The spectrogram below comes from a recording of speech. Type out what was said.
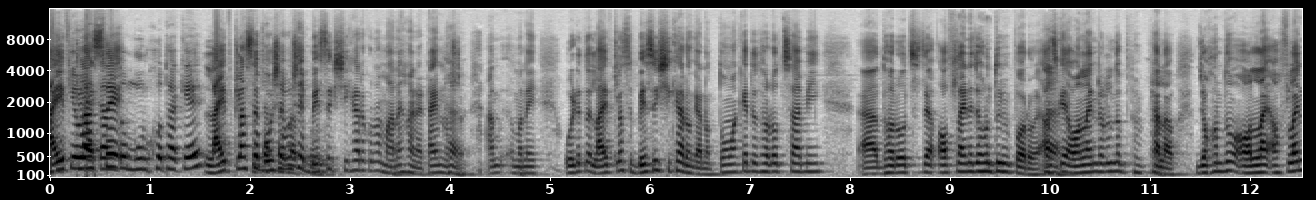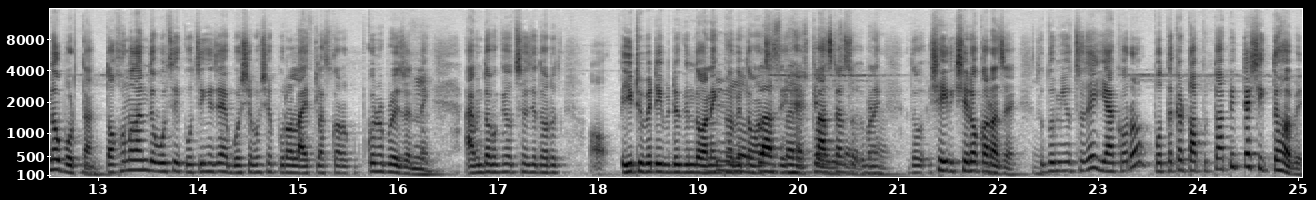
লাইভ ক্লাসে একান্ত মূর্খ থাকে লাইভ ক্লাসে বসে বসে বেসিক শেখার কোনো মানে হয় না টাইম নষ্ট। আমি মানে ওইটা তো লাইভ ক্লাসে বেসিক শেখারও কেন? তোমাকে তো ধরো হচ্ছে আমি ধরো হচ্ছে অফলাইনে যখন তুমি পড়ো আজকে অনলাইন ফেলাও। যখন তুমি অনলাইন অফলাইনেও পড়তা তখনও আমি তো বলছি কোচিং এ যায় বসে বসে পুরো লাইভ ক্লাস করার কোনো প্রয়োজন নেই। আমি তোমাকে হচ্ছে যে ধরো ইউটিউবে টিভিতে কিন্তু অনেকভাবে তোমার হচ্ছে, হ্যাঁ, ক্লাস টাস মানে হ্যাঁ। তো সেই সেটাও করা যায়। তো তুমি হচ্ছে যে ইয়া করো প্রত্যেকটা টপিক টপিকটা শিখতে হবে।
